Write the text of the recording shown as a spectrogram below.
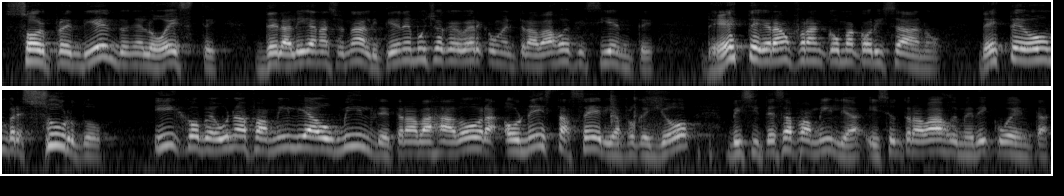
sorprendiendo en el oeste de la Liga Nacional y tiene mucho que ver con el trabajo eficiente de este gran franco macorizano, de este hombre zurdo, hijo de una familia humilde, trabajadora, honesta, seria, porque yo visité esa familia, hice un trabajo y me di cuenta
